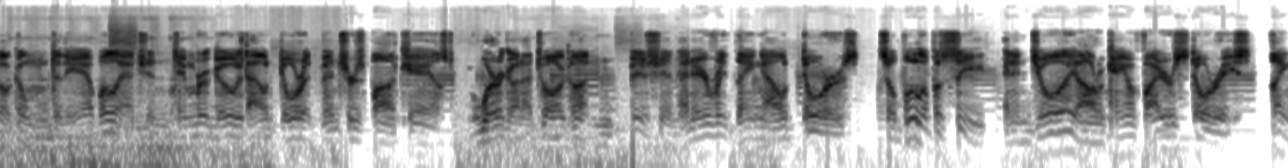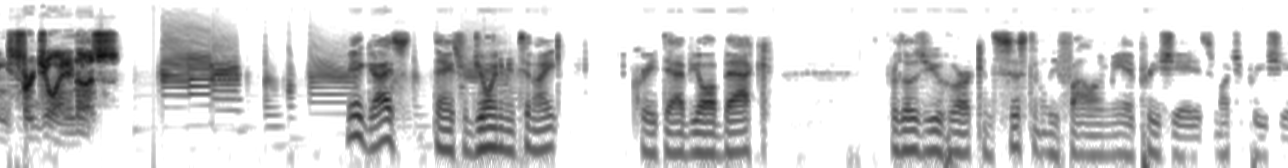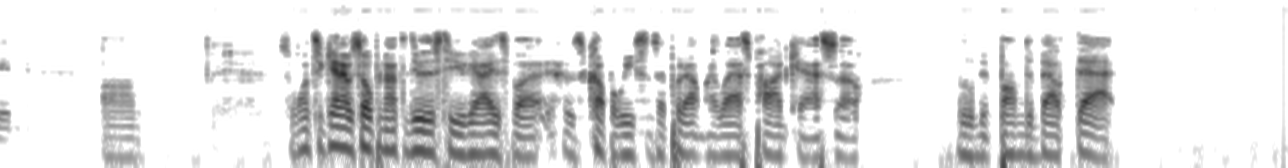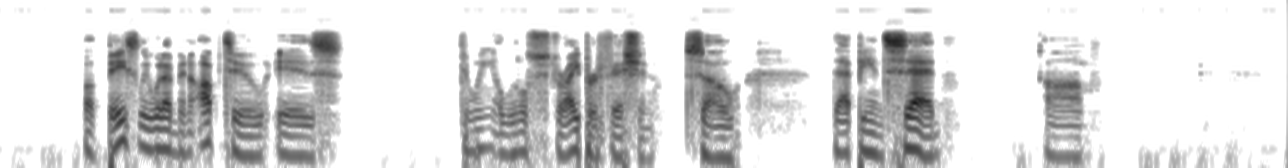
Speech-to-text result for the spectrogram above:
Welcome to the Appalachian Timber Ghost Outdoor Adventures Podcast. We're gonna talk hunting, fishing, and everything outdoors. So pull up a seat and enjoy our campfire stories. Thanks for joining us. Hey guys, thanks for joining me tonight. Great to have you all back. For those of you who are consistently following me, I appreciate it. It's much appreciated. Um, so once again, I was hoping not to do this to you guys, but it was a couple weeks since I put out my last podcast, so a little bit bummed about that. But basically, what I've been up to is doing a little striper fishing. So that being said, um,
